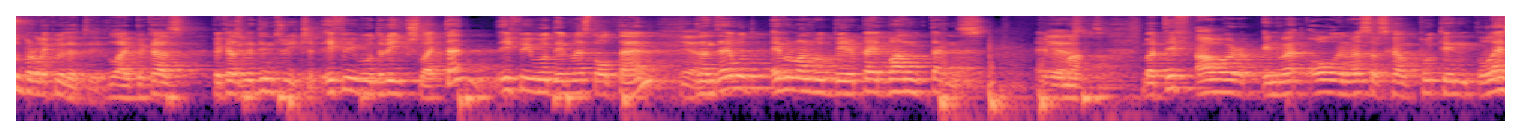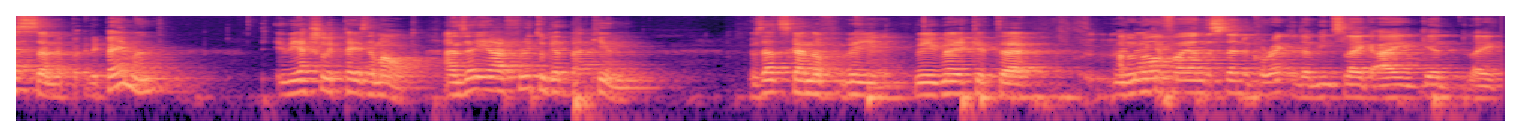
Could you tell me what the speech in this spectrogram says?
super liquidity like because because we didn't reach it. If we would reach like 10 if we would invest all 10 Yeah. then they would everyone would be repaid one tenth every Yes. month. But if our inve- all investors have put in less than a p- repayment we actually pay them out. And they are free to get back in. That's kind of we we make it uh, I don't know if I understand it correctly. That means like I get like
